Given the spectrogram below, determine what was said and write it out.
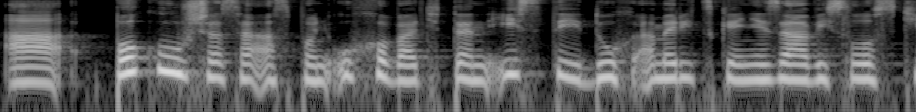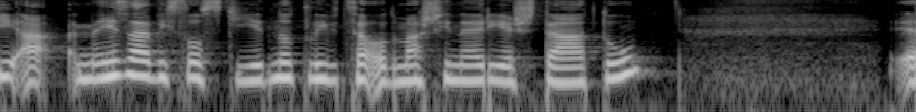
a pokúša sa aspoň uchovať ten istý duch americkej nezávislosti a nezávislosti jednotlivca od mašinérie štátu. E,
